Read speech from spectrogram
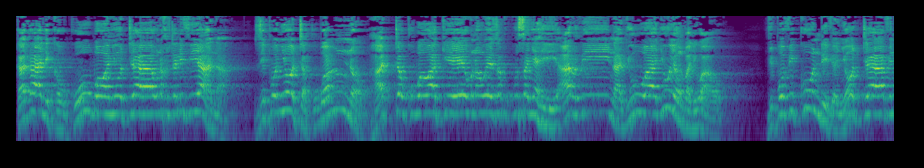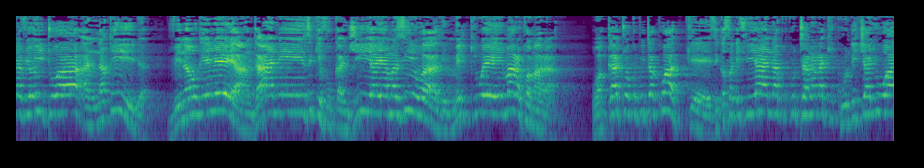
Kadhalika ukubwa wa nyota unahitalifiana. Zipo nyota kubwa mno, hata ukubwa wake unaweza kukusanya hii ardhi na jua juu ya umbali wao. Vipo vikundi vya nyota vinavyoitwa An-Naqid, vinaogelea angani zikivuka njia ya maziwa the Milky Way mara kwa mara. Wakati wa kupita kwake zikasadifiana kukutana na kikundi cha jua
